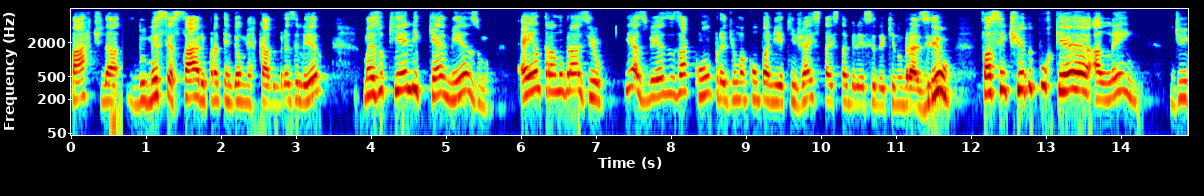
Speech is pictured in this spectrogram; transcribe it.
parte da, do necessário para atender o mercado brasileiro, mas o que ele quer mesmo é entrar no Brasil. E às vezes a compra de uma companhia que já está estabelecida aqui no Brasil faz sentido porque, além de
